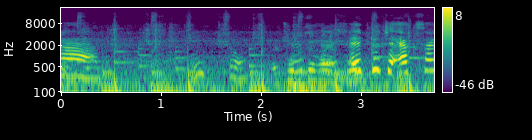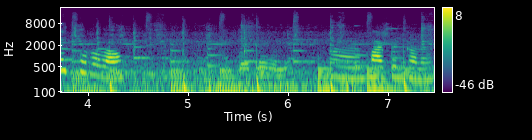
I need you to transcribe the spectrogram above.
হ্যাঁ। একটু এক সাইড ছোট দাও। হ্যাঁ পার্পেল কালার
